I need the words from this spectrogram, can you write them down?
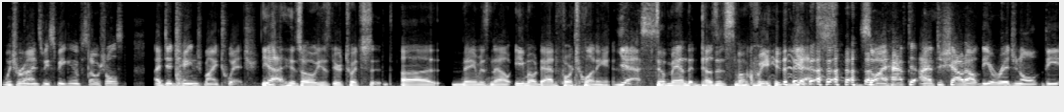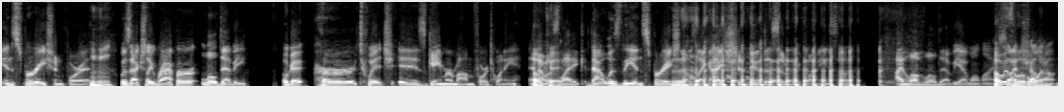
Which reminds me, speaking of socials, I did change my Twitch. Yeah. So his, your Twitch uh, name is now Emo Dad 420. Yes. The man that doesn't smoke weed. yes. So I have to I have to shout out the original, the inspiration for it Mhm. was actually rapper Lil Debbie. Okay. Her Twitch is Gamer Mom 420. And I was like, that was the inspiration. I was like, I should do this. It'll be funny. So I love Lil Debbie, I won't lie. Is so the I'd little shout one? out.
